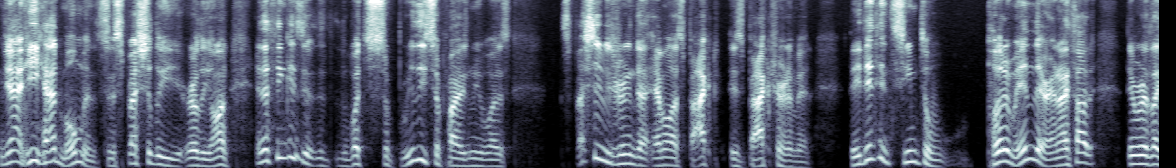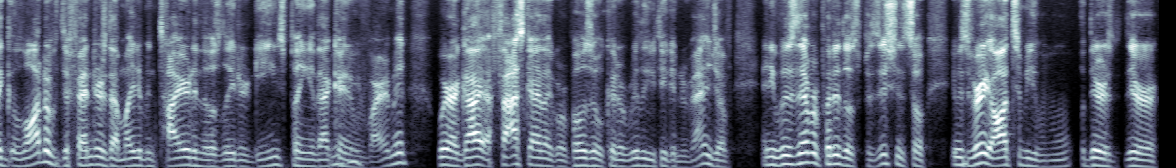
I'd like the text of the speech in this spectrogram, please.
Yeah, he had moments, especially early on. And the thing is, what really surprised me was, especially during the MLS back is back tournament, they didn't seem to put him in there. And I thought there were like a lot of defenders that might have been tired in those later games playing in that kind of Mhm. environment where a guy, a fast guy like Raposo could have really taken advantage of. And he was never put in those positions. So it was very odd to me their their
